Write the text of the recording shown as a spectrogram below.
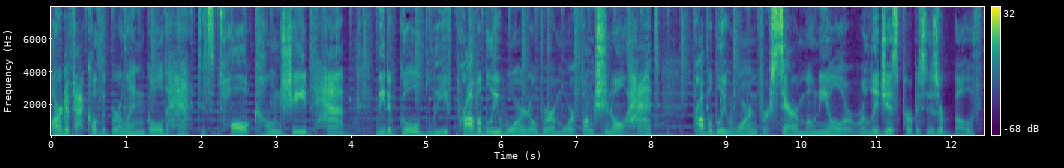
artifact called the Berlin Gold Hat. It's a tall, cone shaped hat made of gold leaf, probably worn over a more functional hat, probably worn for ceremonial or religious purposes or both.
